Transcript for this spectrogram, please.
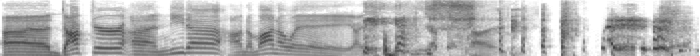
Uh, Dr. Anita Anamanoe. I just up that time.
